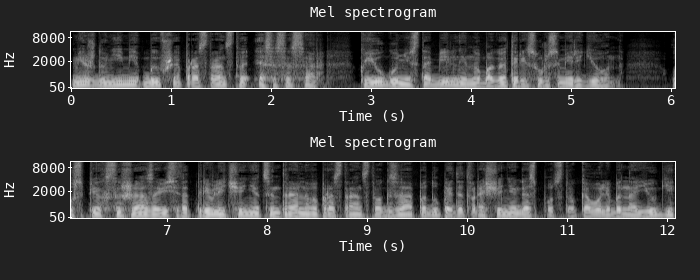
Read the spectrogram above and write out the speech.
Между ними — бывшее пространство СССР. К югу — нестабильный, но богатый ресурсами регион. Успех США зависит от привлечения центрального пространства к западу, предотвращения господства кого-либо на юге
